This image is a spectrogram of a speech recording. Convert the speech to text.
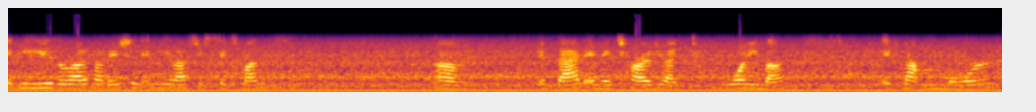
if you use a lot of foundation and you last you six months. Um, if that and they charge you like twenty bucks, if not more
